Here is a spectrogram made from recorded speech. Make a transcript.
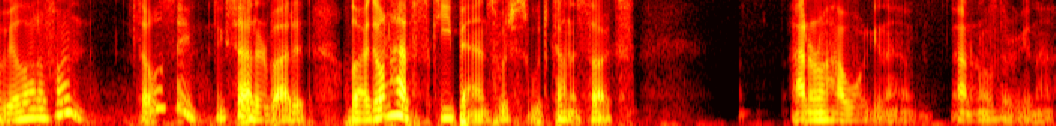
it'll be a lot of fun. So we'll see. Excited about it. Although I don't have ski pants, which is which kind of sucks. I don't know how we're gonna. I don't know if they're gonna.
